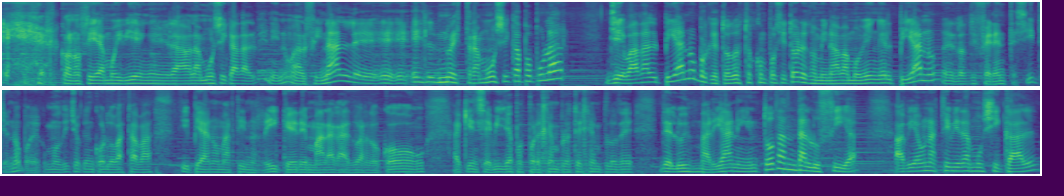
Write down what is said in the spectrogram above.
conocía muy bien la, la música de Albeni, ¿no? Al final eh, eh, es nuestra música popular llevada al piano, porque todos estos compositores dominaban muy bien el piano en los diferentes sitios, ¿no? Pues como he dicho que en Córdoba estaba Cipriano Martínez Ríquer, en Málaga Eduardo Con, aquí en Sevilla, pues por ejemplo, este ejemplo de, de Luis Mariani, en toda Andalucía había una actividad musical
